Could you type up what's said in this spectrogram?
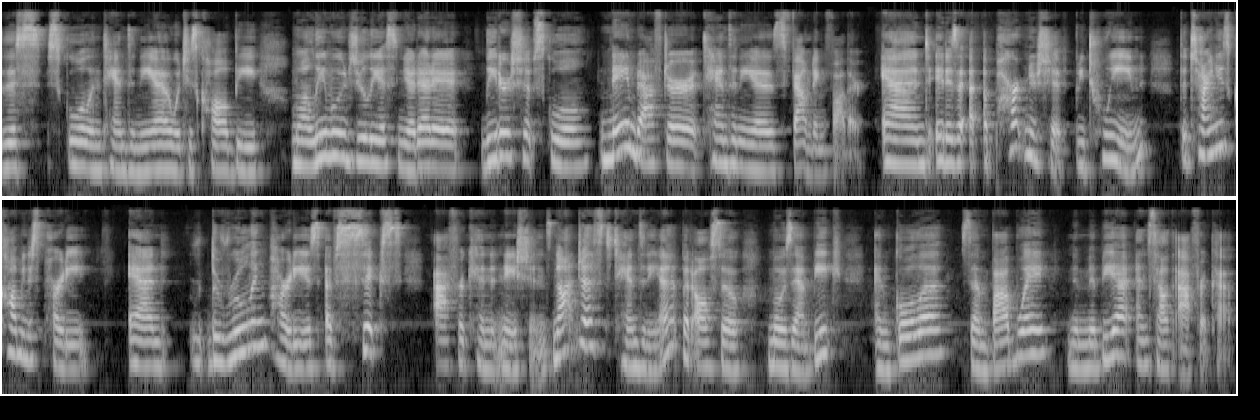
this school in Tanzania, which is called the Mwalimu Julius Nyerere Leadership School, named after Tanzania's founding father. And it is a, a partnership between the Chinese Communist Party and the ruling parties of six African nations, not just Tanzania, but also Mozambique, Angola, Zimbabwe, Namibia, and South Africa.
